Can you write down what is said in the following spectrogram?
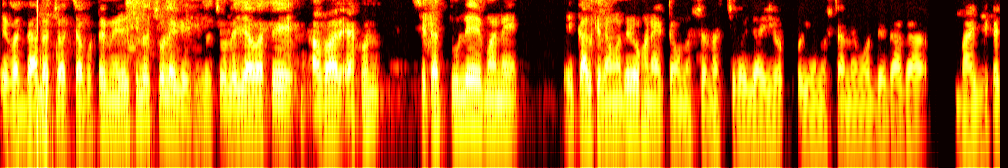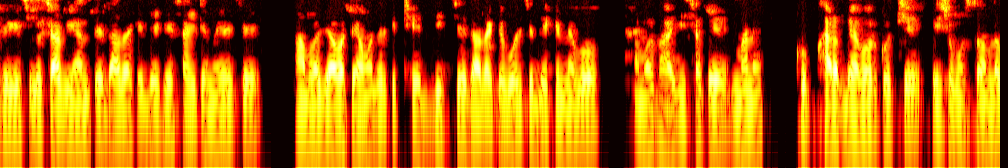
এবার দাদা চচ্চাপটা মেরেছিল, চলে গেছিল। চলে যাওয়াতে আবার এখন সেটা তুলে মানে কালকে আমাদের ওখানে একটা অনুষ্ঠান হচ্ছিল, যাই হোক। ওই অনুষ্ঠানের মধ্যে দাদা ভাইজির কাছে গেছিল, চাবি আনতে, দাদাকে দেখে সাইডে মেরেছে। আমরা যাওয়াতে আমাদেরকে ঠেট দিচ্ছে, দাদাকে বলছে, দেখে নেব। আমার ভাইজির সাথে মানে খুব খারাপ ব্যবহার করছে এই সমস্ত আমরা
